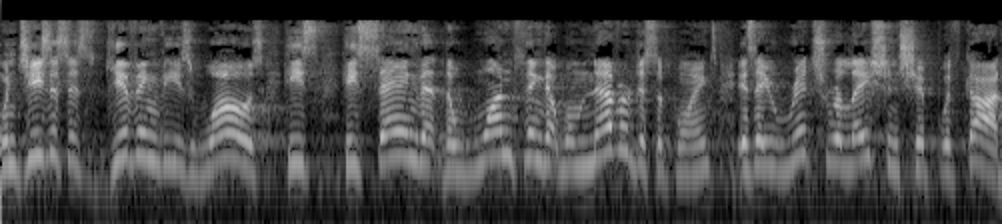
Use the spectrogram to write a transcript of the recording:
When Jesus is giving these woes, he's, he's saying that the one thing that will never disappoint is a rich relationship with God.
